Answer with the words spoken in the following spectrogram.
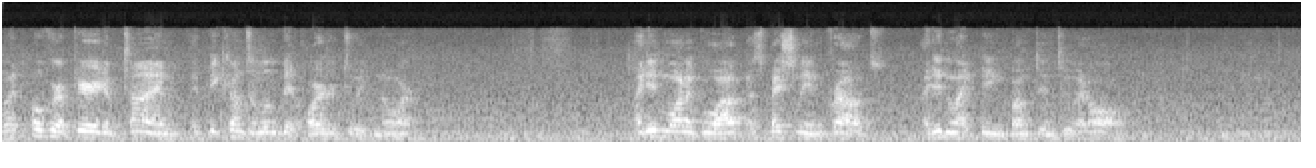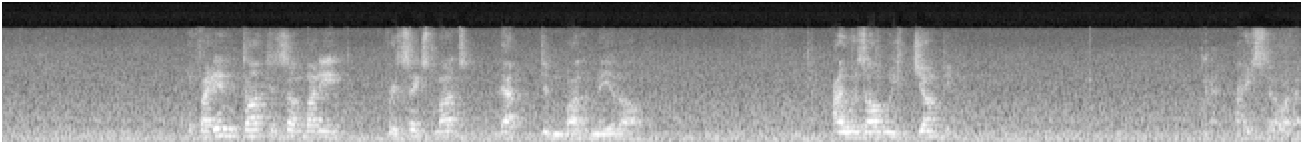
But over a period of time, it becomes a little bit harder to ignore. I didn't want to go out, especially in crowds. I didn't like being bumped into at all. If I didn't talk to somebody for six months, that didn't bother me at all. I was always jumping. I still am.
